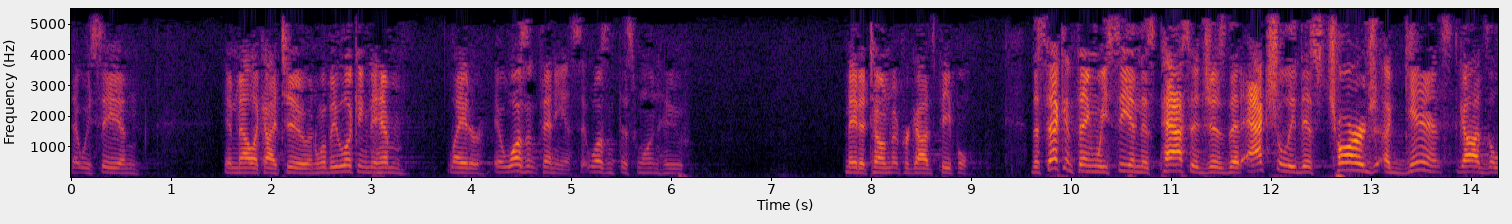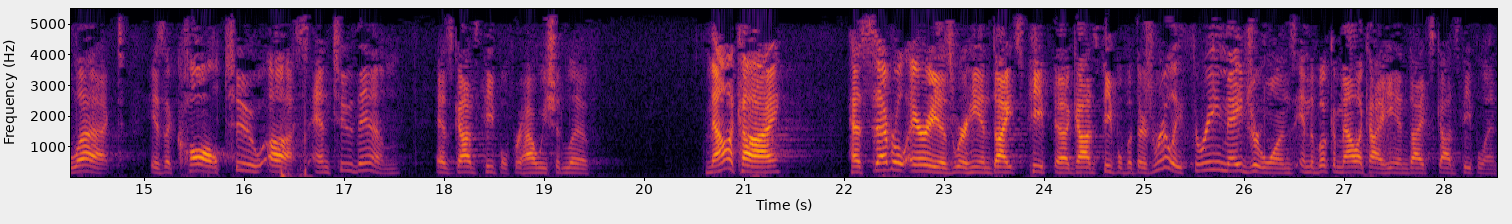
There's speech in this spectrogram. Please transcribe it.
that we see in, in Malachi 2, and we'll be looking to him later. It wasn't Phineas. It wasn't this one who made atonement for God's people. The second thing we see in this passage is that actually this charge against God's elect is a call to us and to them as God's people for how we should live. Malachi has several areas where he indicts uh, God's people, but there's really three major ones in the book of Malachi he indicts God's people in.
